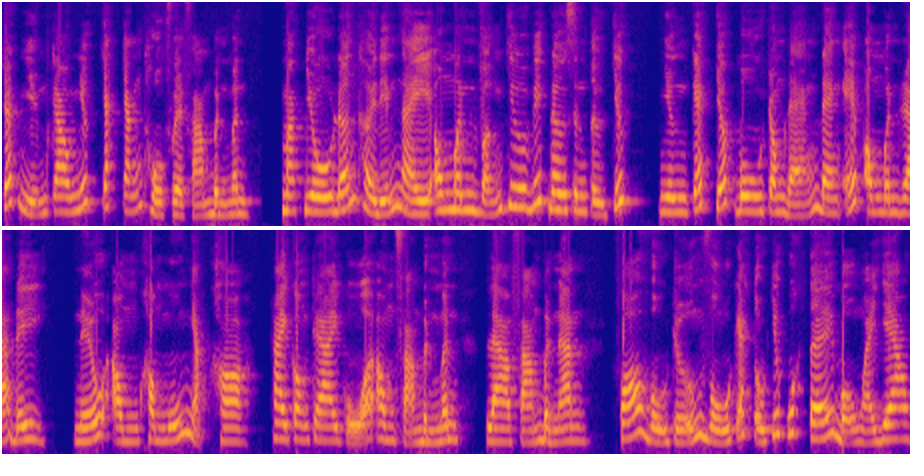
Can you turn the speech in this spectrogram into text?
Trách nhiệm cao nhất chắc chắn thuộc về Phạm Bình Minh. Mặc dù đến thời điểm này ông Minh vẫn chưa viết đơn xin từ chức, nhưng các chớp bu trong đảng đang ép ông Minh ra đi nếu ông không muốn nhập kho. Hai con trai của ông Phạm Bình Minh là Phạm Bình Anh, Phó vụ trưởng vụ các tổ chức quốc tế Bộ Ngoại giao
